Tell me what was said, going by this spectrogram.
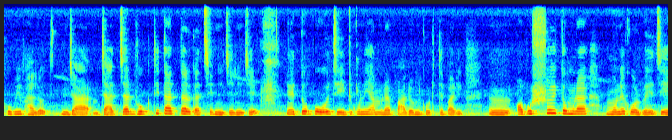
খুবই ভালো। যা, যার যার ভক্তি, তার তার কাছে নিজে নিজের। তবুও যেটুকুনি আমরা পালন করতে পারি অবশ্যই তোমরা মনে করবে যে,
